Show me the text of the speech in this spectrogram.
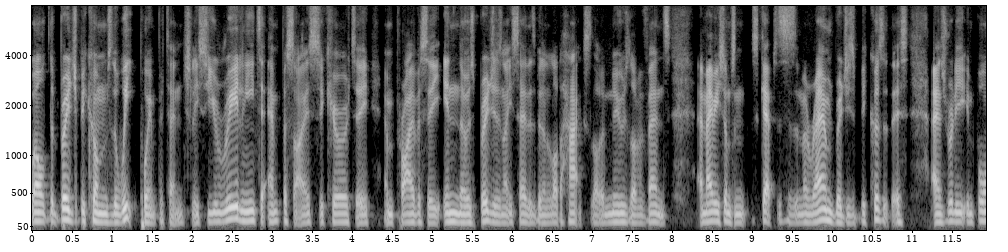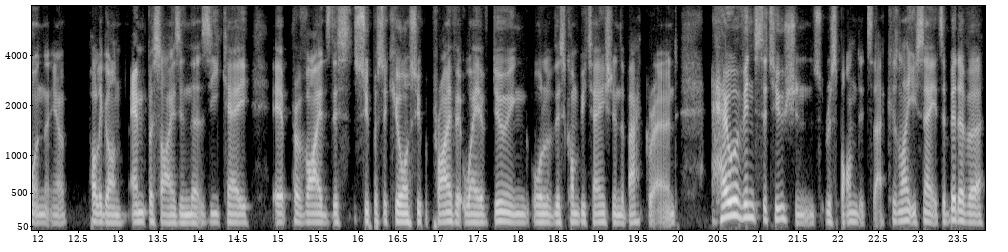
well the bridge becomes the weak point potentially. So you really need to emphasize security and privacy in those bridges. And like you say there's been a lot of hacks a lot of news a lot of events and maybe some, some skepticism around bridges because of this. And it's really important that you know Polygon emphasizing that ZK it provides this super secure, super private way of doing all of this computation in the background. How have institutions responded to that? Because, like you say, it's a bit of a,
